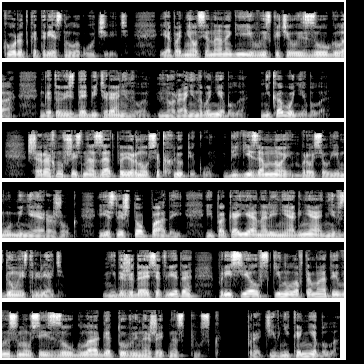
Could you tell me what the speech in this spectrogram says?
Коротко треснула очередь. Я поднялся на ноги и выскочил из-за угла, готовясь добить раненого, но раненого не было, никого не было. Шарахнувшись назад, повернулся к Хлюпику. «Беги за мной», — бросил ему, меняя рожок. «Если что, падай, и пока я на линии огня, не вздумай стрелять». Не дожидаясь ответа, присел, вскинул автомат и высунулся из-за угла, готовый нажать на спуск. Противника не было.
